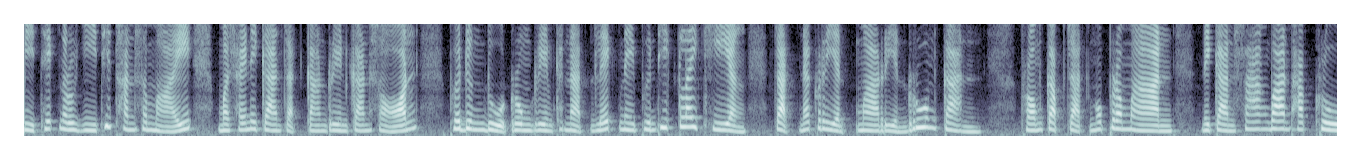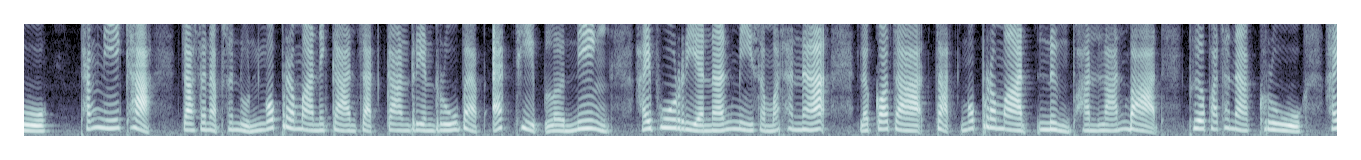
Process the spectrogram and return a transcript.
มีเทคโนโลยีที่ทันสมัย มาใช้ในการจัดการเรียนการสอน เพื่อดึงดูดโรงเรียนขนาดเล็กในพื้นที่ใกล้เคียง จัดนักเรียนมาเรียนร่วมกัน พร้อมกับจัดงบประมาณในการสร้างบ้านพักครู ทั้งนี้ค่ะ จะสนับสนุนงบประมาณในการจัดการเรียนรู้แบบ active learning ให้ผู้เรียนนั้นมีสมรรถนะ แล้วก็จะจัดงบประมาณ 1,000 ล้านบาท เพื่อพัฒนาครู ให้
